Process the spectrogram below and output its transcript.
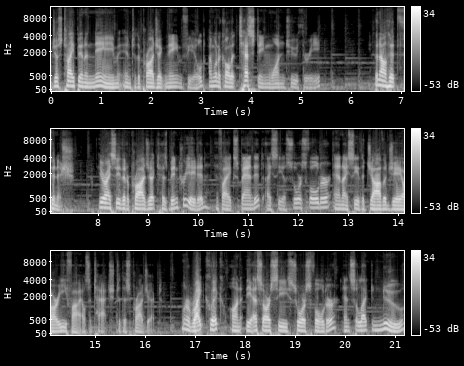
just type in a name into the project name field. I'm going to call it testing123. Then I'll hit finish. Here I see that a project has been created. If I expand it, I see a source folder and I see the Java JRE files attached to this project. I'm going to right click on the SRC source folder and select new.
